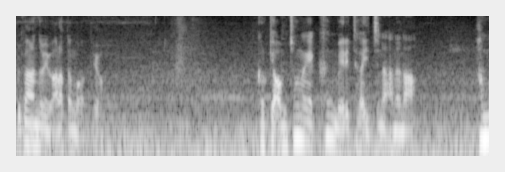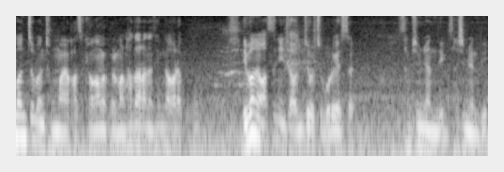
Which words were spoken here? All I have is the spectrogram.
불편한 점이 많았던 것 같아요. 그렇게 엄청나게 큰 메리트가 있지는 않으나 한 번쯤은 정말 가서 경험해 볼 만 하다라는 생각을 했고 이번에 왔으니 이제 언제 올지 모르겠어요. 30년 뒤? 40년 뒤?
